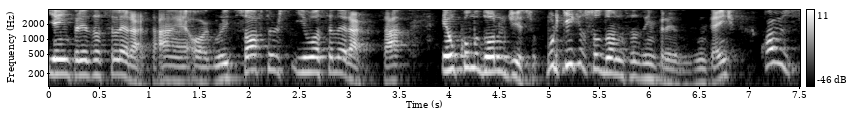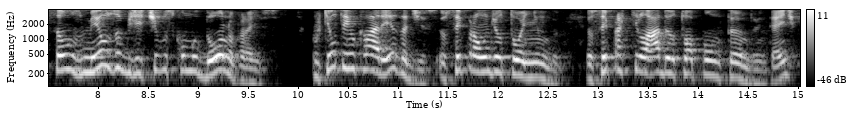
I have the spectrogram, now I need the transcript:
e a empresa acelerar, tá? É a Great Softwares e o acelerar, tá? Eu como dono disso, por que, que eu sou dono dessas empresas, entende? Quais são os meus objetivos como dono para isso? Porque eu tenho clareza disso. Eu sei para onde eu tô indo. Eu sei para que lado eu tô apontando, entende?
